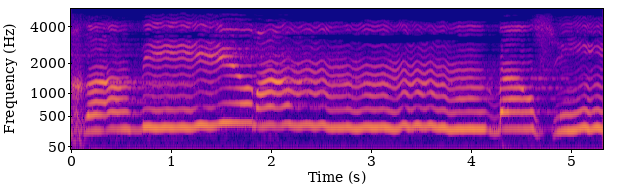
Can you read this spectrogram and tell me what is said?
خبيرا بصيرا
